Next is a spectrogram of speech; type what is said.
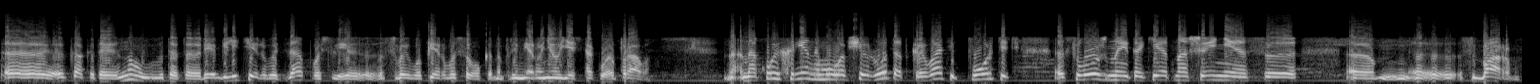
э, как это, ну, вот это, реабилитировать, да, после своего первого срока, например, у него есть такое право. На, на кой хрен ему вообще рот открывать и портить э, сложные такие отношения с, э, э, с баром?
